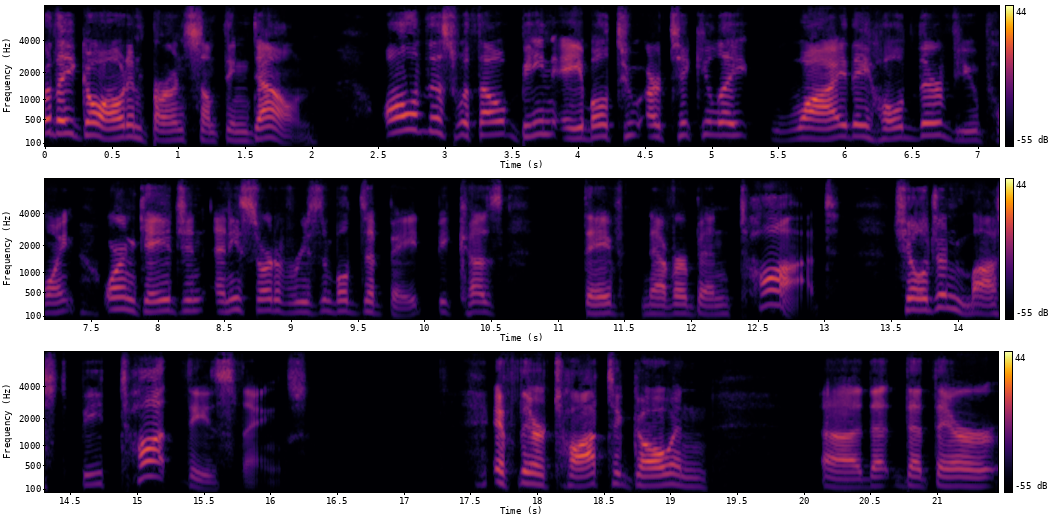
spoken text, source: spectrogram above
or they go out and burn something down. All of this without being able to articulate why they hold their viewpoint or engage in any sort of reasonable debate because they've never been taught. Children must be taught these things if they're taught to go and uh, that that they're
